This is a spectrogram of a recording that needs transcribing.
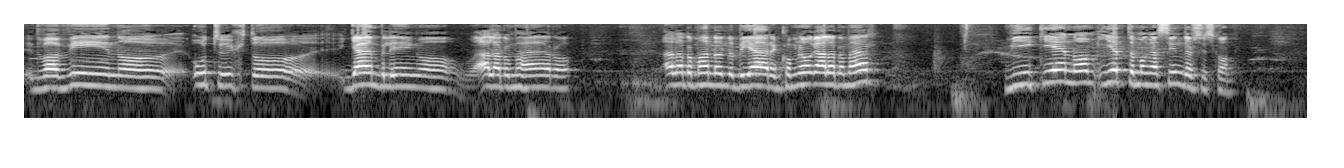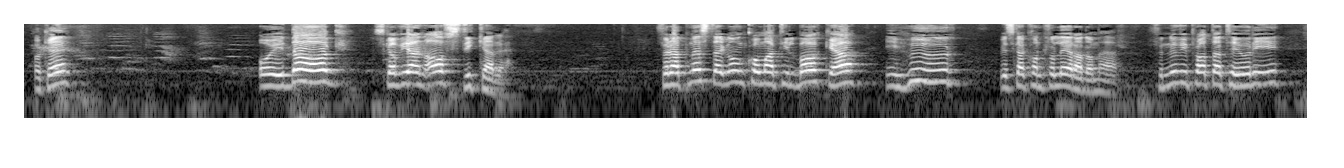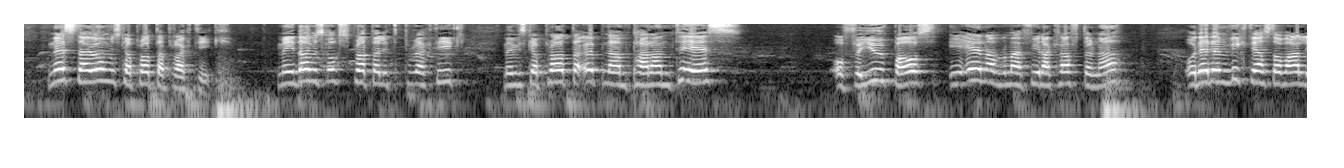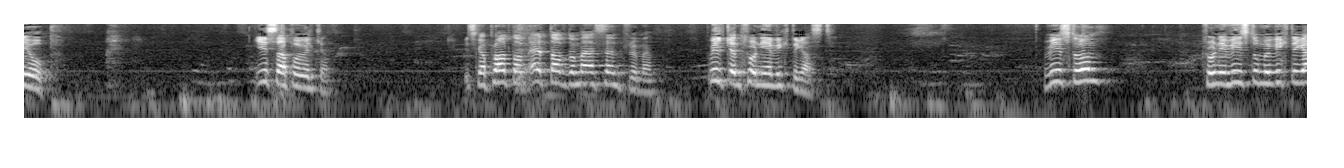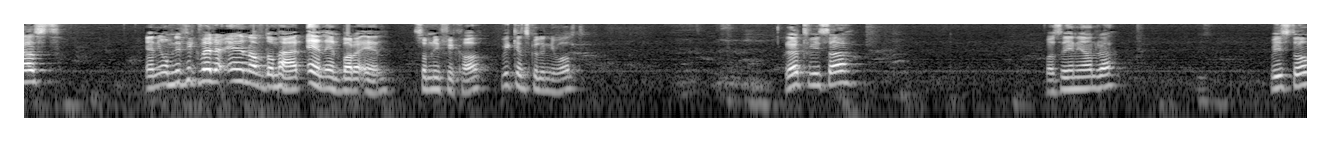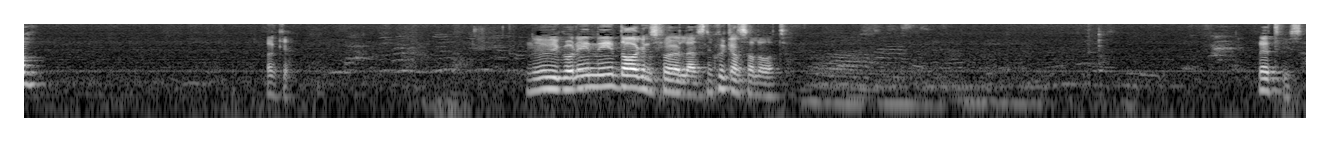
Det var vin och otukt och gambling och alla de här och alla de handlar under begären. Kommer ni ihåg alla de här? Vi gick igenom jättemånga synder syskon. Okej? Okay? Och idag ska vi göra en avstickare. För att nästa gång komma tillbaka i hur vi ska kontrollera de här. För nu vi pratar teori, nästa gång vi ska prata praktik. Men idag vi ska också prata lite praktik, men vi ska prata, öppna en parentes och fördjupa oss i en av de här fyra krafterna. Och det är den viktigaste av allihop. Gissa på vilken? Vi ska prata om ett av de här centrumen. Vilken tror ni är viktigast? Visdom? Tror ni visdom är viktigast? Om ni fick välja en av de här, en, en, bara en, som ni fick ha, vilken skulle ni valt? Rättvisa? Vad säger ni andra? Visdom? Okej. Okay. Nu vi går in i dagens föreläsning, skicka en salat. Rättvisa.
